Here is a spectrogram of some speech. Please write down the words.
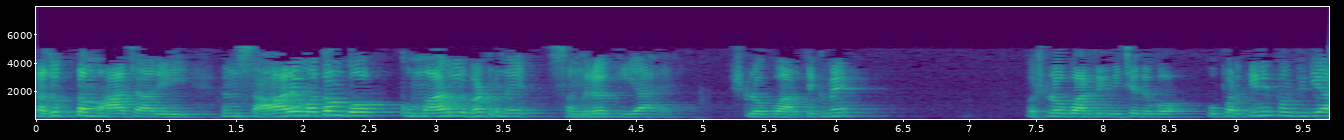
तदुत्तम आचार्य ही इन सारे मतों को कुमार भट्ट ने संग्रह किया है। श्लोक वार्तिक में तो श्लोक वार्तिक नीचे देखो, ऊपर तीन ही पंक्ति दिया,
